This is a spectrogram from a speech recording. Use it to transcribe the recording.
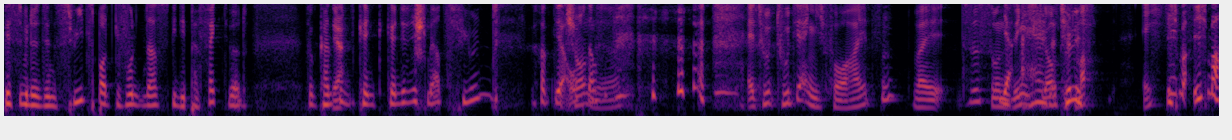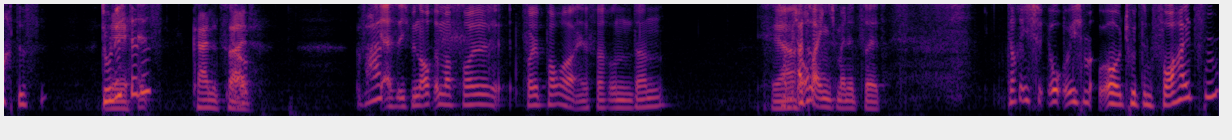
bis du wieder den Sweet Spot gefunden hast, wie die perfekt wird. So, kannst Ja. du, könnt, könnt ihr den Schmerz fühlen? Habt ihr auch Schon, davon? ja. Ey, tut, tut ihr eigentlich vorheizen? Weil das ist so ein Ja, Ding, ich äh, glaube, das macht. Echt? Ich, jetzt? ich mach das. Du Nee. nicht, Dennis? Keine Zeit. Was? Also ich bin auch immer voll, voll Power einfach und dann Ja. habe ich Also- auch eigentlich meine Zeit. Doch, ich, oh, ich oh, tut den vorheizen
